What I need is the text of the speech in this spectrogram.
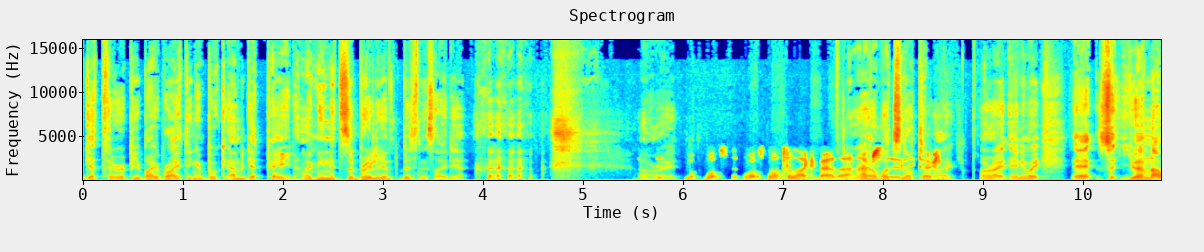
get therapy by writing a book and get paid. I mean, it's a brilliant business idea. All right. What's what's not to like about that? Well, what's not totally. to like? All right. Anyway, uh, so you have now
